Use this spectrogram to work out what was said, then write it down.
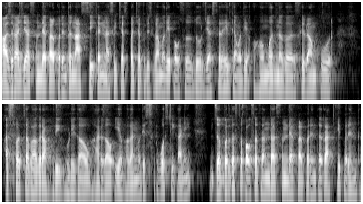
आज राज्यात संध्याकाळपर्यंत नाशिक आणि नाशिकच्या आसपासच्या परिसरामध्ये पावसाचा जोर जास्त राहील. त्यामध्ये अहमदनगर श्रीरामपूर आसपासचा भाग राहुरी घोडेगाव घारगाव या भागांमध्ये सर्वच ठिकाणी जबरदस्त पावसाचा अंदाज संध्याकाळपर्यंत रात्रीपर्यंत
